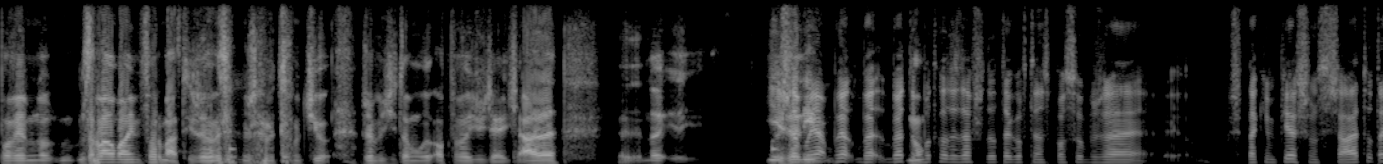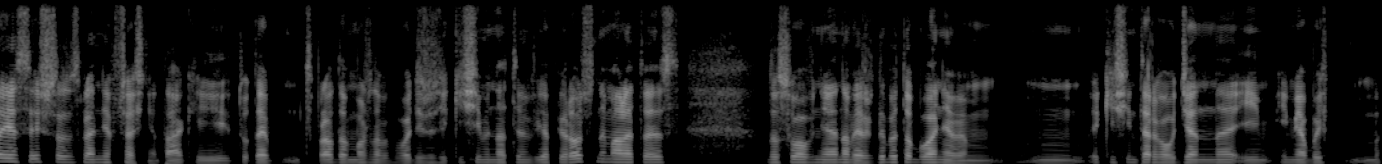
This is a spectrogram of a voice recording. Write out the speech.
powiem, no, za mało mam informacji, żeby, żeby, tą ci, żeby ci tą odpowiedź udzielić, ale y, no, jeżeli... Bo ja, bo ja, bo ja, bo ja tu no. podchodzę zawsze do tego w ten sposób, że e, przy takim pierwszym strzale tutaj jest jeszcze względnie wcześnie, tak? I tutaj co prawda można by powiedzieć, że się kisimy na tym VIAP rocznym, ale to jest dosłownie, no wiesz, gdyby to była, nie wiem, mm, jakiś interwał dzienny i, i miałbyś mm,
